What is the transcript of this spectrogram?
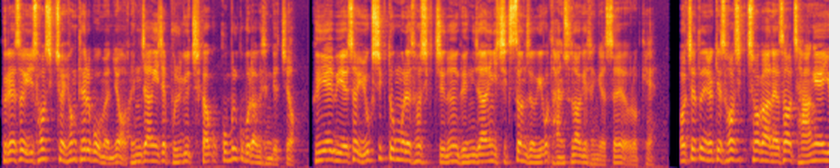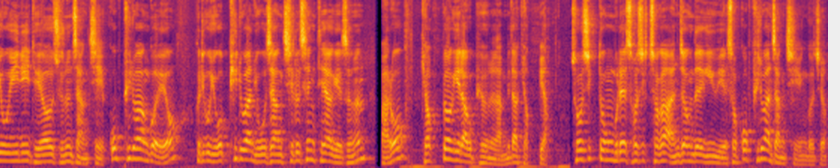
그래서 이 서식처 형태를 보면요. 굉장히 이제 불규칙하고 구불구불하게 생겼죠. 그에 비해서 육식동물의 서식지는 굉장히 직선적이고 단순하게 생겼어요. 이렇게. 어쨌든 이렇게 서식처 간에서 장애 요인이 되어주는 장치 꼭 필요한 거예요. 그리고 요 필요한 요 장치를 생태학에서는 바로 격벽이라고 표현을 합니다. 격벽. 초식동물의 서식처가 안정되기 위해서 꼭 필요한 장치인 거죠.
